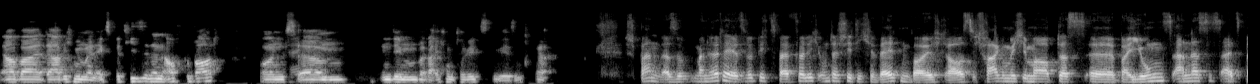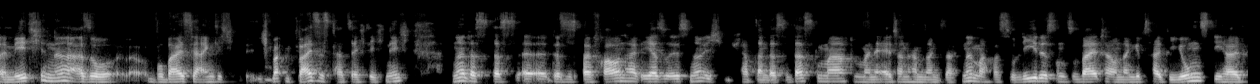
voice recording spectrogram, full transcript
Aber da habe ich mir meine Expertise dann aufgebaut und ähm, in dem Bereich unterwegs gewesen. Ja. Spannend. Also man hört ja jetzt wirklich zwei völlig unterschiedliche Welten bei euch raus. Ich frage mich immer, ob das äh, bei Jungs anders ist als bei Mädchen. Ne? Also wobei es ja eigentlich, ich, ich weiß es tatsächlich nicht, ne? dass, dass, äh, dass es bei Frauen halt eher so ist. Ne? Ich, ich habe dann das und das gemacht und meine Eltern haben dann gesagt, ne, mach was Solides und so weiter. Und dann gibt es halt die Jungs, die halt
